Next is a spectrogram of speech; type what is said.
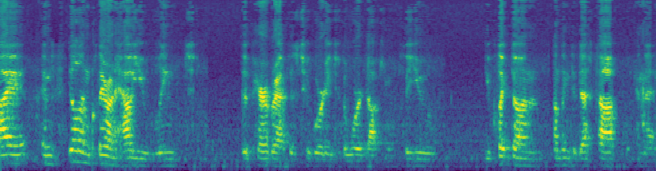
I am still unclear on how you linked the paragraph as too wordy to the Word document. So you, you clicked on something to desktop and then,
